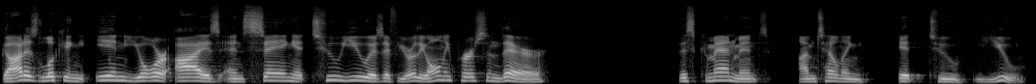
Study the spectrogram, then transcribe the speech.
God is looking in your eyes and saying it to you as if you're the only person there. This commandment, I'm telling it to you.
